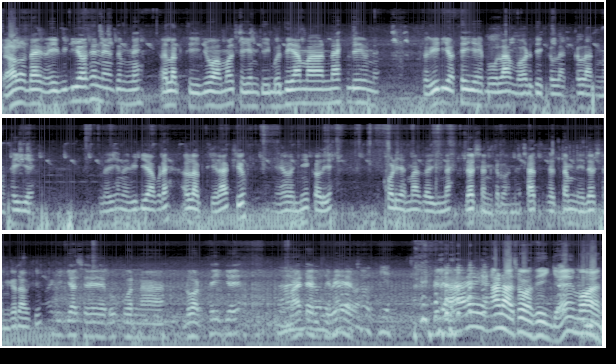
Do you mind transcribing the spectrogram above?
ચાલો ડાયર એ વીડિયો છે ને તમને અલગથી જોવા મળશે. કેમ કે એ બધી આમાં નાખી દઈશું ને તો વીડિયો થઈ જાય બહુ લાંબો અડધી કલાક કલાકનો થઈ જાય. એટલે છે ને વીડિયો આપણે અલગથી રાખશું. ને હવે નીકળીએ. ખોડિયાર માતાજીના દર્શન કરવાના. સાથે સાથે તમને દર્શન કરાવશું. બાકી ગયા છે બપોરના દોઢ થઈ ગયા. માટેલથી વહી આવ્યા. એટલે હાય સાડા થઈ ગયા હે મોહન?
